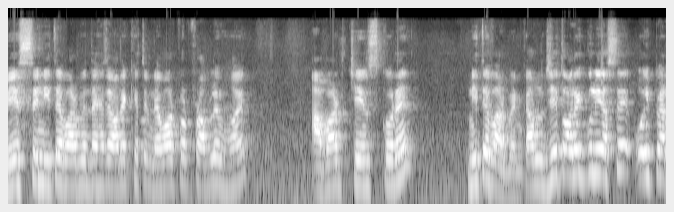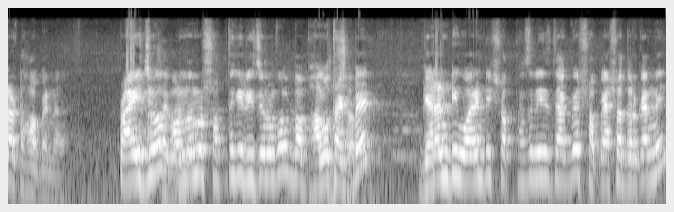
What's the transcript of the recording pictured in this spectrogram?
বেসে নিতে পারবেন দেখা যায় অনেক ক্ষেত্রে নেওয়ার পর প্রবলেম হয় আবার চেঞ্জ করে নিতে পারবেন। কারণ যেহেতু অনেকগুলি আছে ওই প্যারাটা হবে না। প্রাইজও অন্যান্য সব থেকে রিজনেবল বা ভালো থাকবে। গ্যারান্টি ওয়ারেন্টি সব ফ্যাসিলিটি থাকবে সব আসার দরকার নেই।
